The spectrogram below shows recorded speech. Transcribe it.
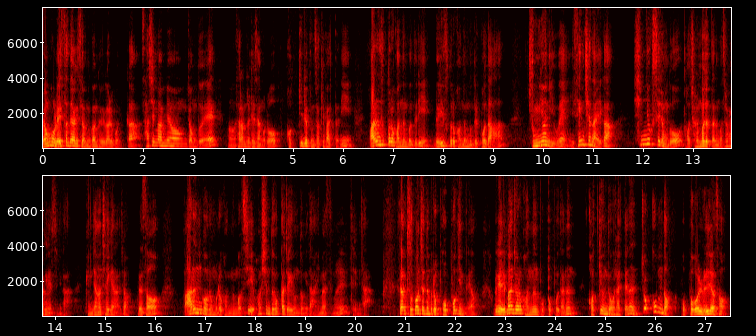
영국 레스터 대학에서 연구한 결과를 보니까 40만 명 정도의 어, 사람들 대상으로 걷기를 분석해 봤더니 빠른 속도로 걷는 분들이 느린 속도로 걷는 분들보다 중년 이후에 이 생체 나이가 16세 정도 더 젊어졌다는 것을 확인했습니다. 굉장한 차이가 나죠. 그래서 빠른 걸음으로 걷는 것이 훨씬 더 효과적인 운동이다 이 말씀을 드립니다. 그 다음 두 번째는 바로 보폭인데요. 우리가 일반적으로 걷는 보폭보다는 걷기 운동을 할 때는 조금 더 보폭을 늘려서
